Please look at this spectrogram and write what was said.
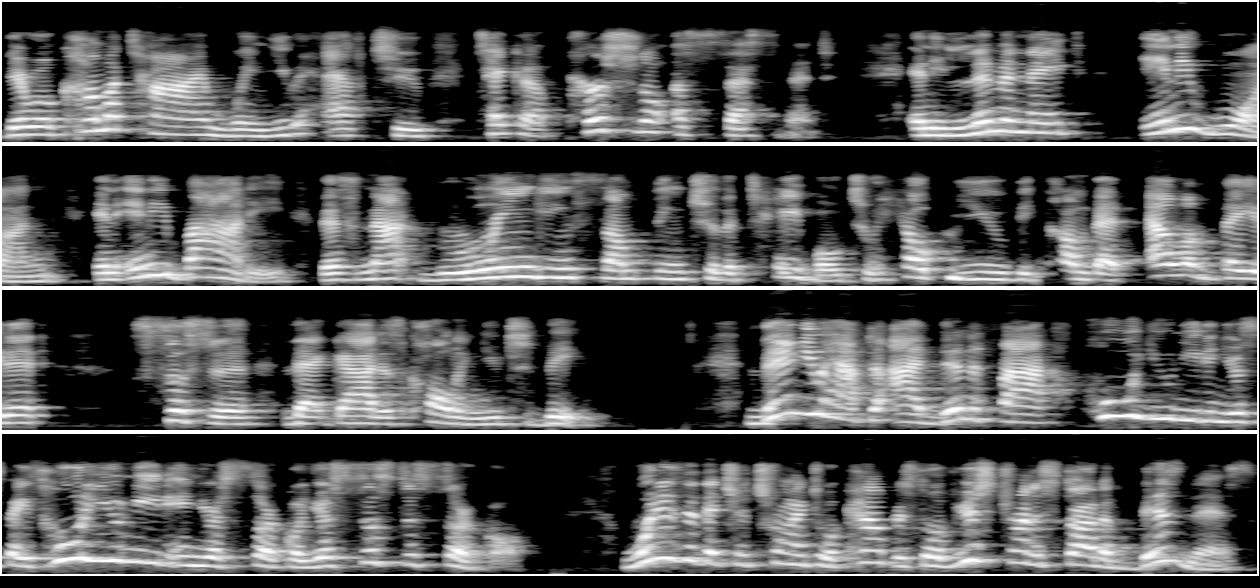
there will come a time when you have to take a personal assessment and eliminate anyone and anybody that's not bringing something to the table to help you become that elevated sister that God is calling you to be. Then you have to identify who you need in your space. Who do you need in your circle, your sister circle? What is it that you're trying to accomplish? So if you're trying to start a business,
